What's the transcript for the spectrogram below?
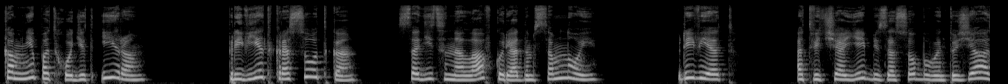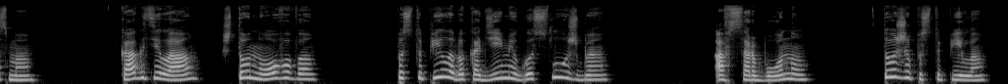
ко мне подходит Ира. «Привет, красотка!» Садится на лавку рядом со мной. «Привет!» Отвечаю ей без особого энтузиазма. «Как дела? Что нового?» Поступила в Академию госслужбы. «А в Сорбону?» Тоже поступила,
